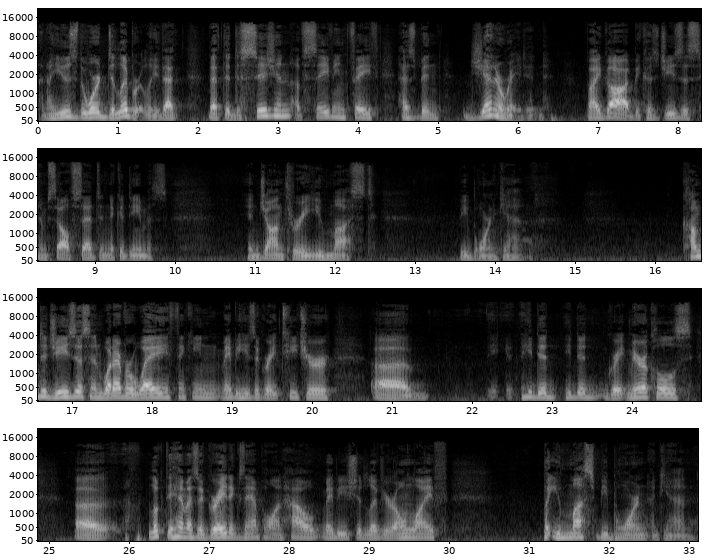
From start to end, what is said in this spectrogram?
And I use the word deliberately that, that the decision of saving faith has been generated by God because Jesus himself said to Nicodemus in John 3, You must be born again come to Jesus in whatever way, thinking maybe he's a great teacher. Uh, he, did, he did great miracles. Uh, look to him as a great example on how maybe you should live your own life. But you must be born again.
